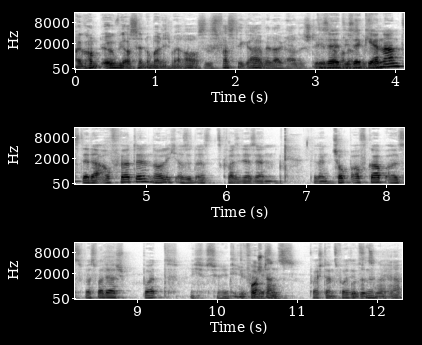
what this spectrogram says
man kommt irgendwie aus der Nummer nicht mehr raus. Es ist fast egal, wer da gerade steht. Dieser, dieser. Gernand, der da aufhörte neulich, also das ist quasi der seinen, der seinen Job aufgab als, was war der Sport? Ich weiß schon Titel Vorstands-. Vorstandsvorsitzender. Ja.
